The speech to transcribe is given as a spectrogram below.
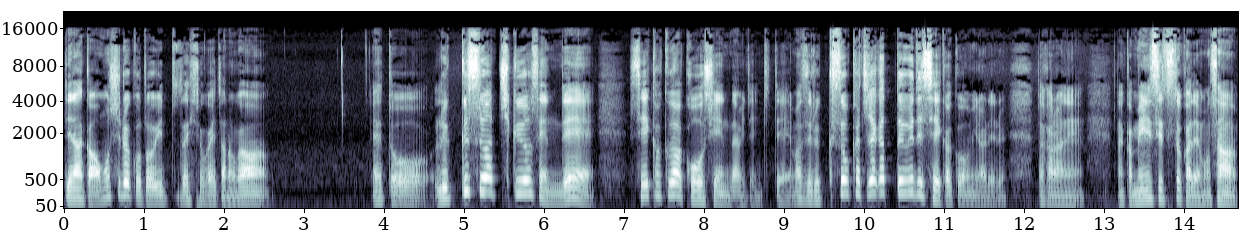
で、なんか面白いことを言ってた人がいたのが、えっと、ルックスは地区予選で、性格は甲子園だみたいに言ってて、まずルックスを勝ち上がった上で性格を見られる。だからね、なんか面接とかでもさ、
